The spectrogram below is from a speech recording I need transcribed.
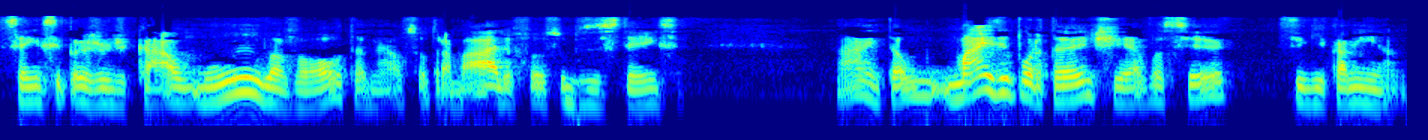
sem se prejudicar o mundo à volta, né, o seu trabalho, a sua subsistência. Ah, então, mais importante é você seguir caminhando,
